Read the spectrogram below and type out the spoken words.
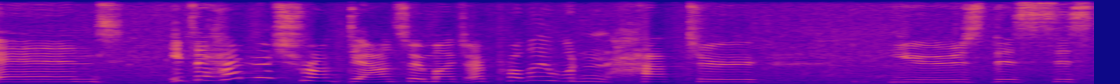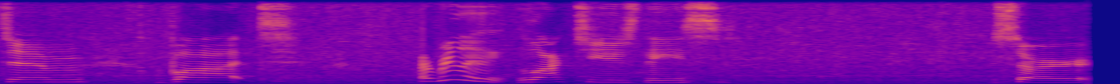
And if they hadn't shrunk down so much, I probably wouldn't have to use this system, but I really like to use these. So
